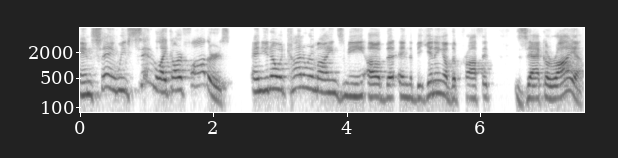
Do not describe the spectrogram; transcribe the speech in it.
and saying, We've sinned like our fathers. And you know, it kind of reminds me of the in the beginning of the prophet Zechariah.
